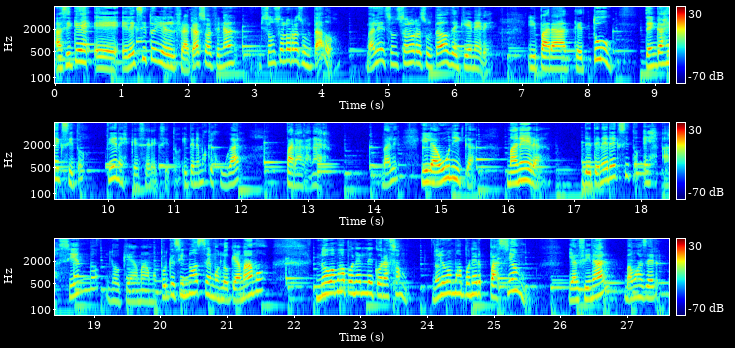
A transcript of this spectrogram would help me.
Así que eh, el éxito y el fracaso al final son solo resultados, ¿vale? Son solo resultados de quién eres. Y para que tú tengas éxito, tienes que ser éxito. Y tenemos que jugar para ganar, ¿vale? Y la única manera de tener éxito es haciendo lo que amamos. Porque si no hacemos lo que amamos, no vamos a ponerle corazón, no le vamos a poner pasión. Y al final vamos a hacer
